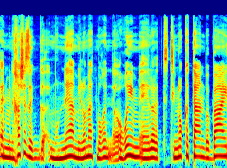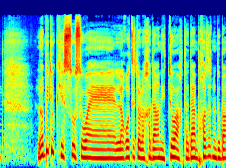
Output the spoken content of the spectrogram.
אני מניחה שזה מונע מלא מעט מורים, הורים, אה, לא יודעת, תינוק קטן בבית. לא בדיוק יסוסו אה, לרוץ איתו לחדר ניתוח, אתה יודע, בכל זאת מדובר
